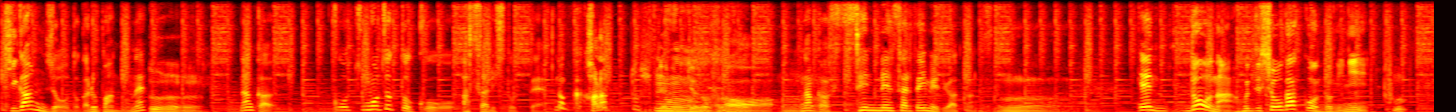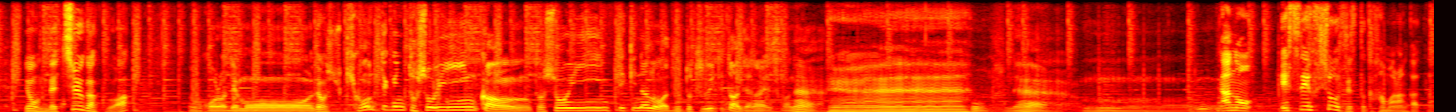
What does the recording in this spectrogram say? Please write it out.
祈願城とかルパンのねうんうんうんなんかこうもうちょっとこうあっさりしとって、なんかカラッとしてるっていうのかな、うん。うん。なんか洗練されたイメージがあったんですよ。うん。えどうなん？小学校の時にうん。読んで中学は？だからでもでも基本的に図書委員館図書委員的なのはずっと続いてたんじゃないですかね。へえそうですね。うん。あの SF 小説とかハマらんかった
